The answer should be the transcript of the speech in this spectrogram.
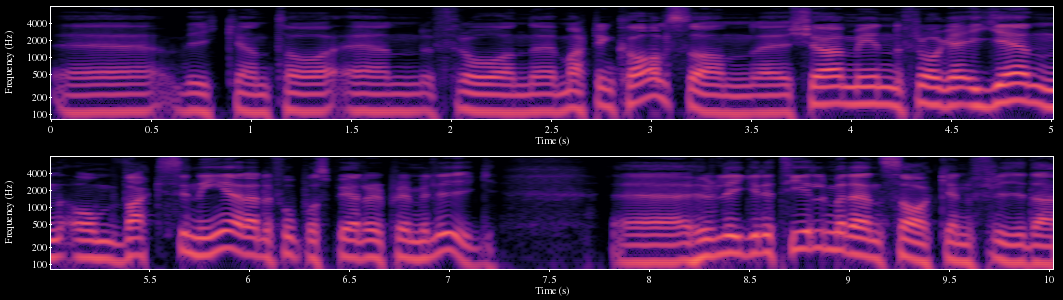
Eh, vi kan ta en från Martin Karlsson. Eh, kör min fråga igen om vaccinerade fotbollsspelare i Premier League. Eh, hur ligger det till med den saken Frida,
